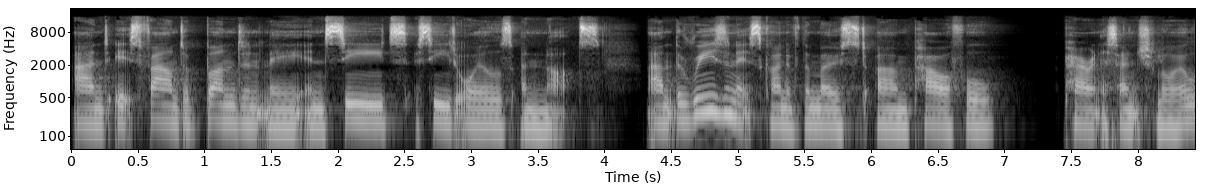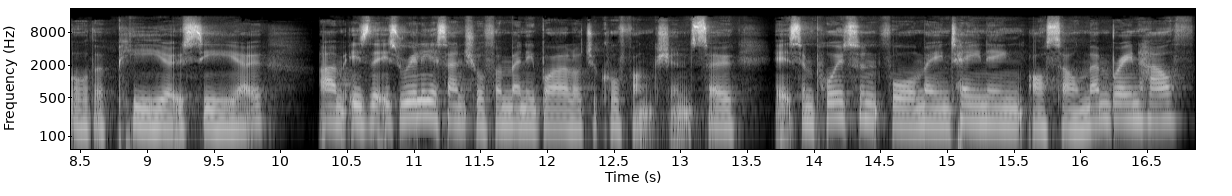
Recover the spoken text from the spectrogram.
and it's found abundantly in seeds, seed oils, and nuts. And the reason it's kind of the most um, powerful parent essential oil, or the PEO CEO, um, is that it's really essential for many biological functions. So it's important for maintaining our cell membrane health.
